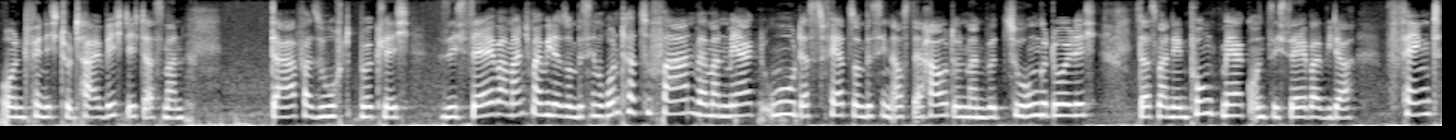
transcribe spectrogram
und finde ich total wichtig, dass man da versucht wirklich sich selber manchmal wieder so ein bisschen runterzufahren, wenn man merkt, uh, das fährt so ein bisschen aus der Haut und man wird zu ungeduldig, dass man den Punkt merkt und sich selber wieder fängt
